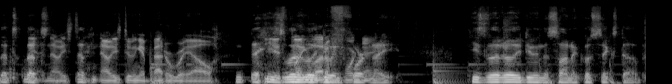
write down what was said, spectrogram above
That's that's yeah, now he's that's, now he's doing a battle royale. he's he's literally doing Fortnite. Fortnite. He's literally doing the Sonic 06 dub.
